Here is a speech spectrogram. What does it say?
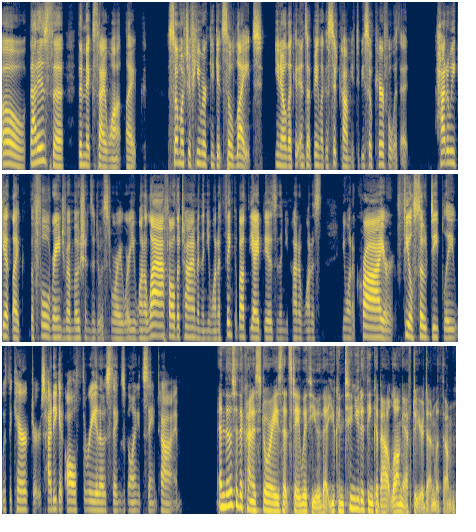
oh, that is the the mix I want. Like so much of humor can get so light, you know, like it ends up being like a sitcom. You have to be so careful with it. How do we get like the full range of emotions into a story where you want to laugh all the time and then you want to think about the ideas and then you kind of want to you want to cry or feel so deeply with the characters? How do you get all three of those things going at the same time? And those are the kind of stories that stay with you that you continue to think about long after you're done with them.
